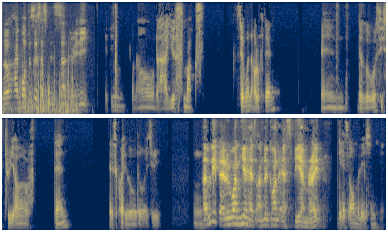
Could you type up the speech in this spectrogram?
The hypothesis has been set already. I think for now the highest marks seven out of ten, and the lowest is three out of ten. That's quite low though actually. Mm. I believe everyone here has undergone SPM, right? Yes, all Malaysians here.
